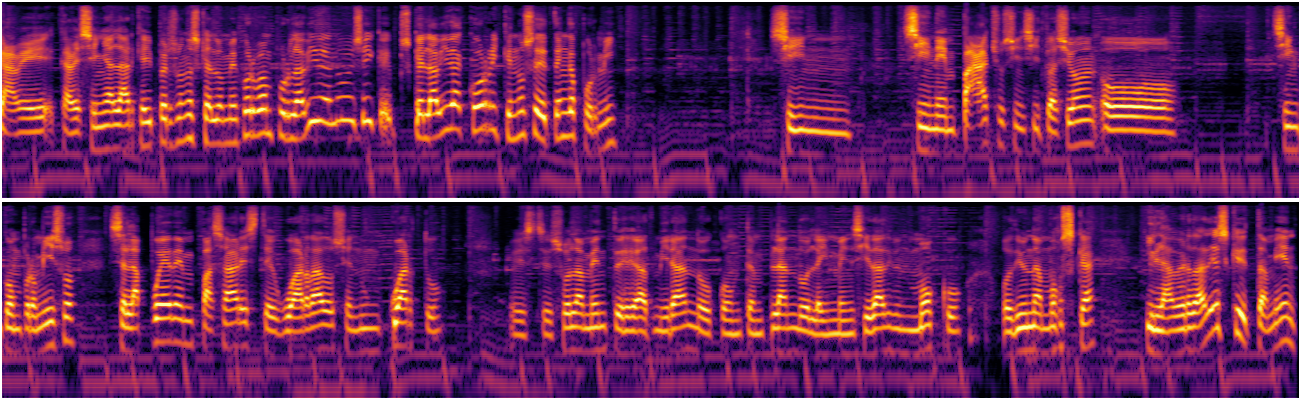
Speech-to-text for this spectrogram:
cabe, cabe señalar que hay personas que a lo mejor van por la vida, ¿no? Sí, que, pues, que la vida corre y que no se detenga por mí. Sin, sin empacho, sin situación o sin compromiso, se la pueden pasar este, guardados en un cuarto, este, solamente admirando, contemplando la inmensidad de un moco o de una mosca. Y la verdad es que también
